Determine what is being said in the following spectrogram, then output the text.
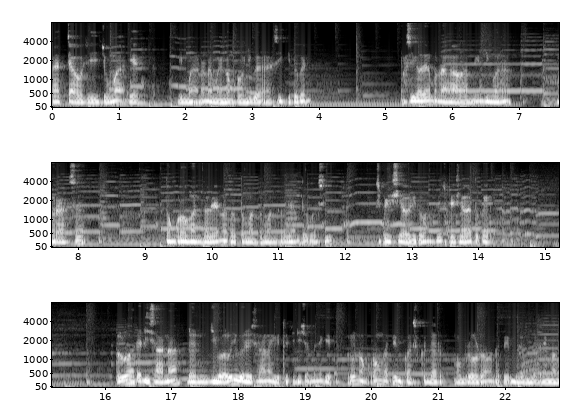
kacau sih. Cuma ya gimana namanya nongkrong juga asik gitu kan. Pasti kalian pernah ngalamin di mana ngerasa tongkrongan kalian atau teman-teman kalian tuh pasti spesial gitu kan. Maksudnya spesialnya tuh kayak lu ada di sana dan jiwa lu juga ada di sana gitu. Jadi contohnya kayak lu nongkrong tapi bukan sekedar ngobrol doang tapi benar-benar emang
